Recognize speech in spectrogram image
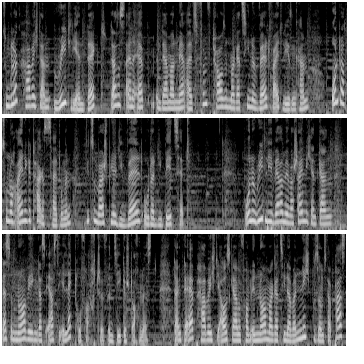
Zum Glück habe ich dann Readly entdeckt. Das ist eine App, in der man mehr als 5000 Magazine weltweit lesen kann und dazu noch einige Tageszeitungen, wie zum Beispiel die Welt oder die BZ. Ohne Readly wäre mir wahrscheinlich entgangen, dass in Norwegen das erste Elektrofrachtschiff in See gestochen ist. Dank der App habe ich die Ausgabe vom Enorm-Magazin aber nicht wie sonst verpasst,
